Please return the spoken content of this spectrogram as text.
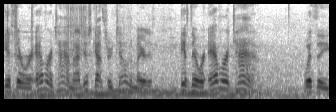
if there were ever a time, and I just got through telling the mayor this, if there were ever a time with the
